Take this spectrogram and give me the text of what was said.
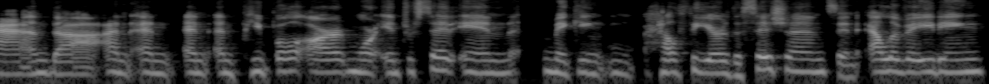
and uh, and and and and people are more interested in making healthier decisions and elevating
